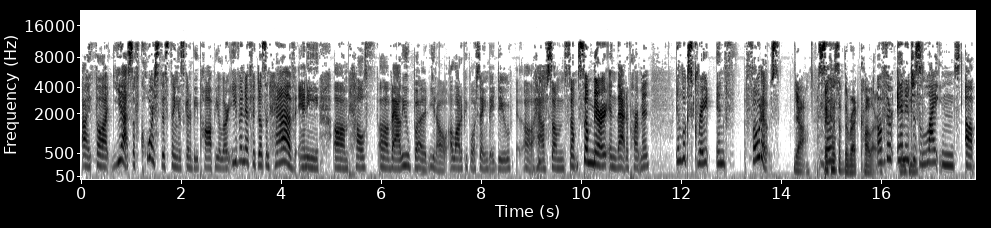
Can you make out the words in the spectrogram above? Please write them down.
I thought, yes, of course this thing is going to be popular, even if it doesn't have any um, health uh, value. But you know, a lot of people are saying they do uh, have some some some merit in that department. It looks great in photos. Yeah, because so, of the red color. Of the and mm -hmm. it mm-hmm. just lightens up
